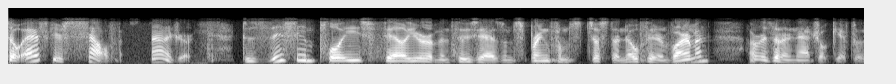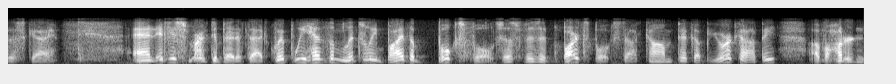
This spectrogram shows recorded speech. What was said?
So ask yourself, manager, does this employee's failure of enthusiasm spring from just a no fit environment, or is it a natural gift of this guy? And if you smirked a bit at that quip, we have them literally by the books full. Just visit bartsbooks.com, pick up your copy of 102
